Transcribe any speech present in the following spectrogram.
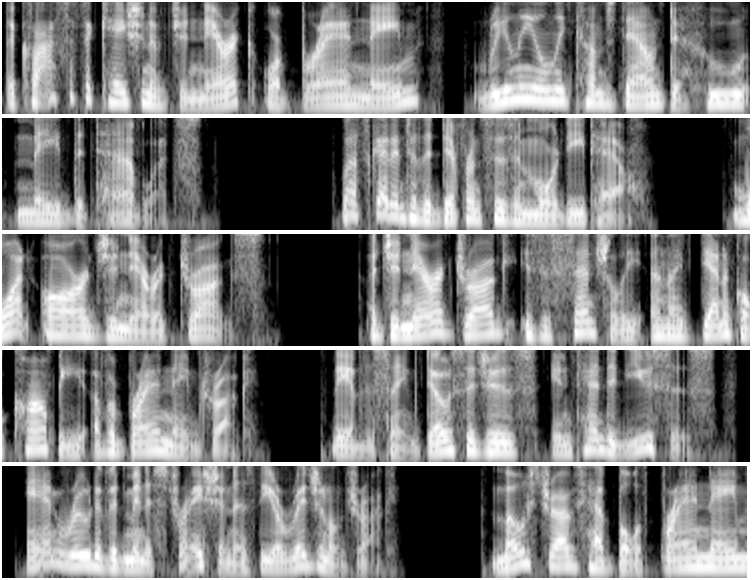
The classification of generic or brand name really only comes down to who made the tablets. Let's get into the differences in more detail. What are generic drugs? A generic drug is essentially an identical copy of a brand name drug. They have the same dosages, intended uses, and route of administration as the original drug. Most drugs have both brand name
